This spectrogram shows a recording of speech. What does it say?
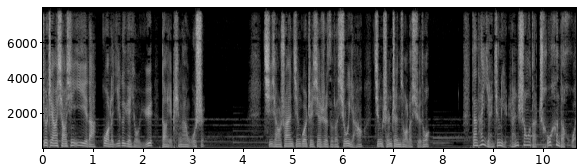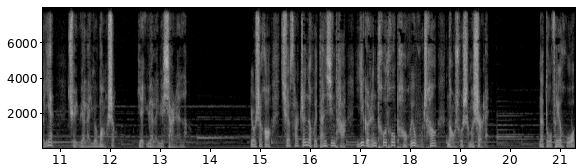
就这样小心翼翼的过了一个月有余，倒也平安无事。齐小栓经过这些日子的修养，精神振作了许多，但他眼睛里燃烧的仇恨的火焰却越来越旺盛，也越来越吓人了。有时候，雀三真的会担心他一个人偷偷跑回武昌，闹出什么事来。那杜飞虎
